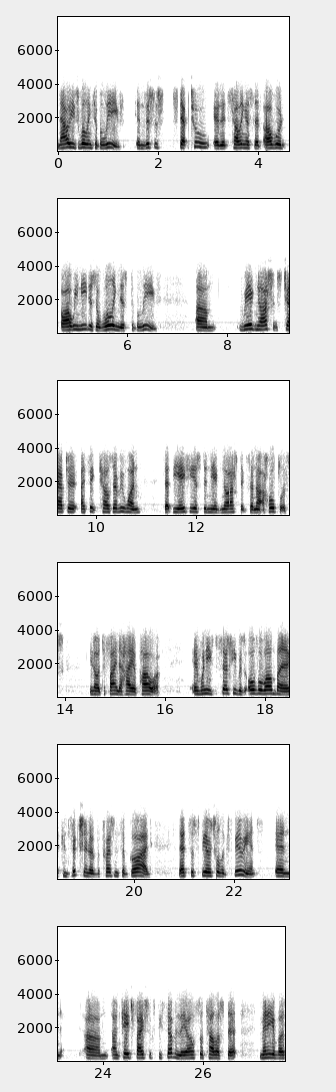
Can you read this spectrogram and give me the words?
now he's willing to believe. And this is step two, and it's telling us that all, we all we need is a willingness to believe. Um, we agnostics chapter, I think, tells everyone that the atheists and the agnostics are not hopeless, you know, to find a higher power. And when he says he was overwhelmed by a conviction of the presence of God, that's a spiritual experience. And um, on page 567, they also tell us that Many of us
